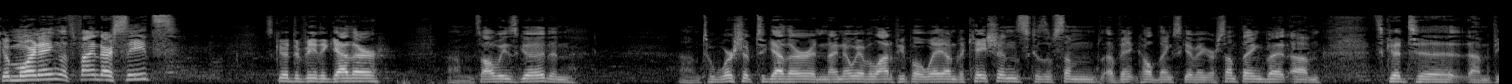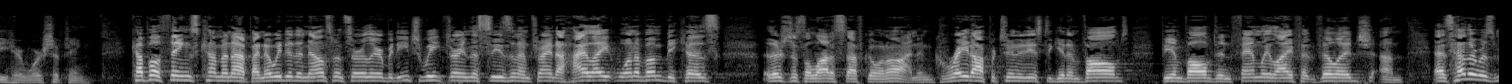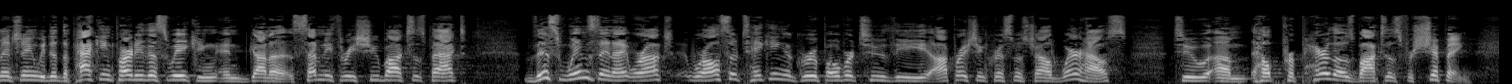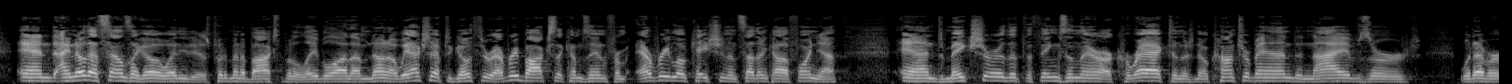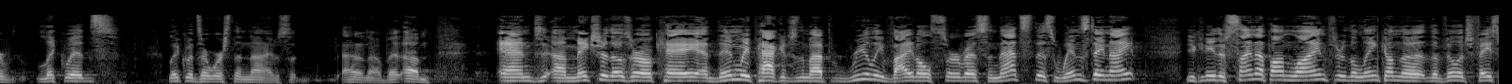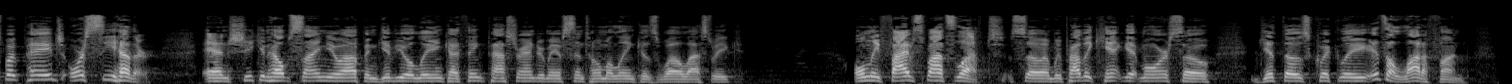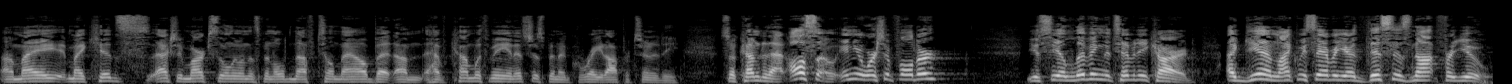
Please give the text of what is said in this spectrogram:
Good morning. Let's find our seats. It's good to be together. Um, it's always good and um, to worship together. And I know we have a lot of people away on vacations because of some event called Thanksgiving or something, but um, it's good to um, be here worshiping. A Couple of things coming up. I know we did announcements earlier, but each week during this season, I'm trying to highlight one of them because there's just a lot of stuff going on and great opportunities to get involved, be involved in family life at Village. Um, as Heather was mentioning, we did the packing party this week and, and got a 73 shoe boxes packed. This Wednesday night, we're, we're also taking a group over to the Operation Christmas Child warehouse to um, help prepare those boxes for shipping. And I know that sounds like, oh, what do you do? Just put them in a box, put a label on them. No, no, we actually have to go through every box that comes in from every location in Southern California and make sure that the things in there are correct and there's no contraband and knives or whatever liquids. Liquids are worse than knives. I don't know, but, um, and um, make sure those are okay. And then we package them up. Really vital service. And that's this Wednesday night. You can either sign up online through the link on the, the Village Facebook page or see Heather. And she can help sign you up and give you a link. I think Pastor Andrew may have sent home a link as well last week. Only five spots left. So, and we probably can't get more. So get those quickly. It's a lot of fun. Uh, my my kids, actually, Mark's the only one that's been old enough till now, but um, have come with me, and it's just been a great opportunity. So come to that. Also, in your worship folder, you see a living nativity card. Again, like we say every year, this is not for you.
